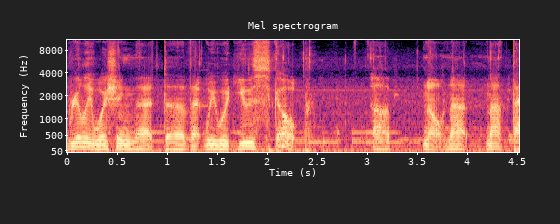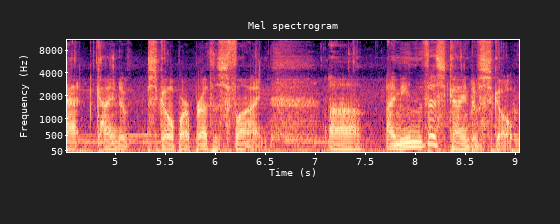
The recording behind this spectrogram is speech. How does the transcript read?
really wishing that uh, that we would use scope. Uh, no, not not that kind of scope. Our breath is fine. Uh, I mean this kind of scope.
